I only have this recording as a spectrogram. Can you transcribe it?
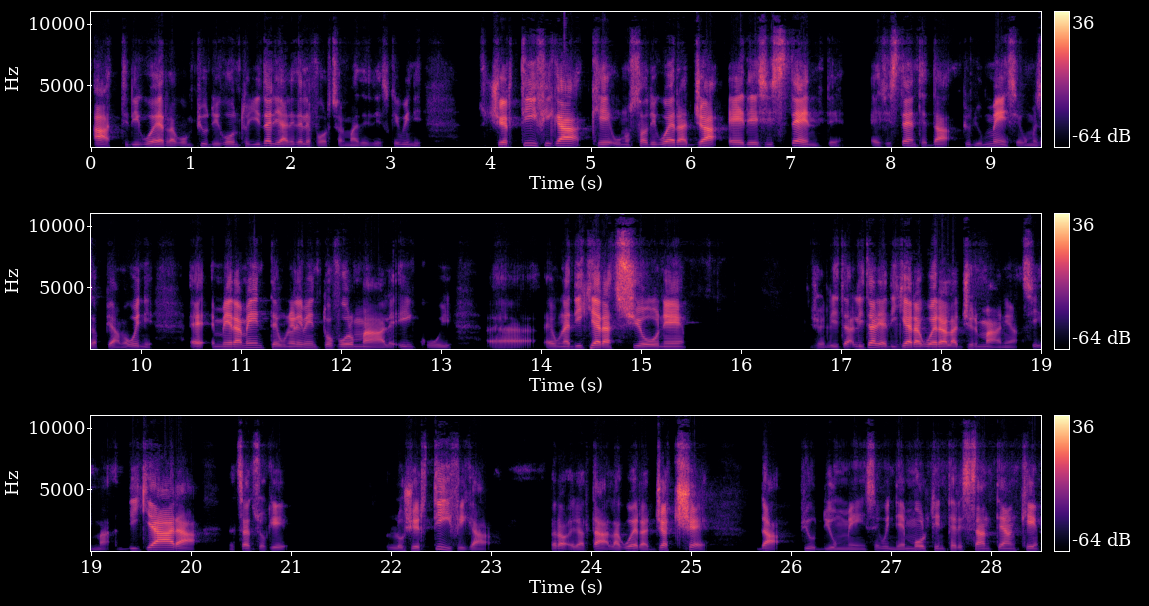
atti di guerra compiuti contro gli italiani delle forze armate tedesche. Quindi certifica che uno stato di guerra già ed esistente, è esistente da più di un mese, come sappiamo, quindi è meramente un elemento formale in cui eh, è una dichiarazione, cioè l'Ita- l'Italia dichiara guerra alla Germania, sì, ma dichiara nel senso che lo certifica, però in realtà la guerra già c'è da più di un mese, quindi è molto interessante anche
